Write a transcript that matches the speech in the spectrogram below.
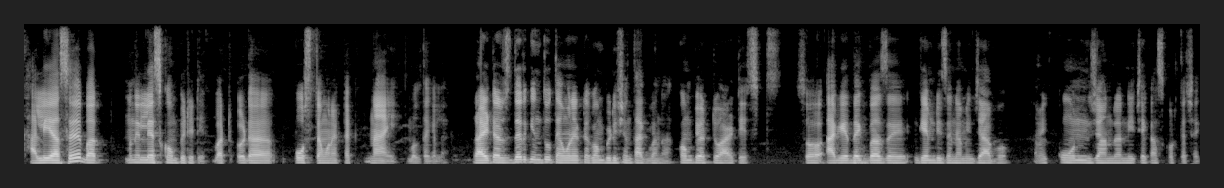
খালি আছে বাট মানে লেস কম্পিটিটিভ বাট ওটা পোস্ট তেমন একটা নাই বলতে গেলে। রাইটার্সদের কিন্তু তেমন একটা কম্পিটিশন থাকবে না কম্পেয়ার টু আর্টিস্ট সো আগে দেখবা যে গেম ডিজাইনে আমি যাব আমি কোন জানরার নিচে কাজ করতে চাই?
